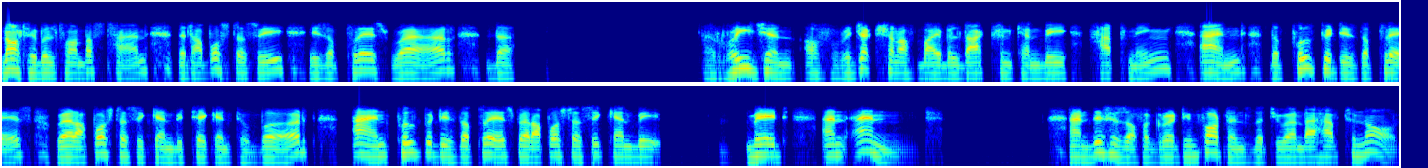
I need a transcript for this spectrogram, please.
Not able to understand that apostasy is a place where the region of rejection of Bible doctrine can be happening, and the pulpit is the place where apostasy can be taken to birth, and pulpit is the place where apostasy can be made an end. And this is of a great importance that you and I have to note.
